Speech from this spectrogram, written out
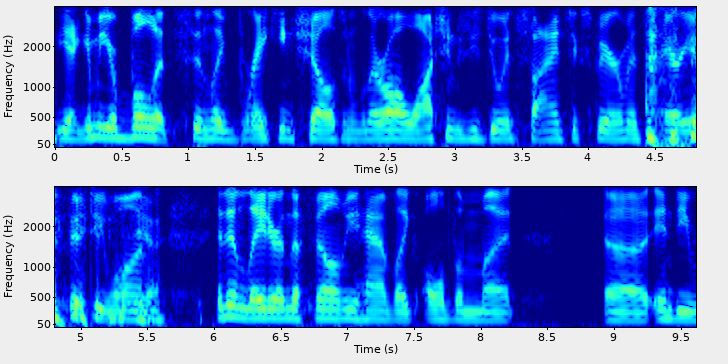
yeah, give me your bullets and like breaking shells, and when they're all watching as he's doing science experiments in Area 51. Yeah. And then later in the film, you have like all the mutt uh indie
